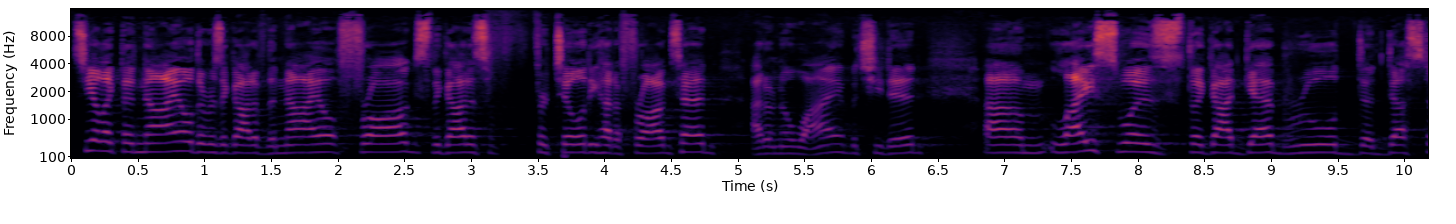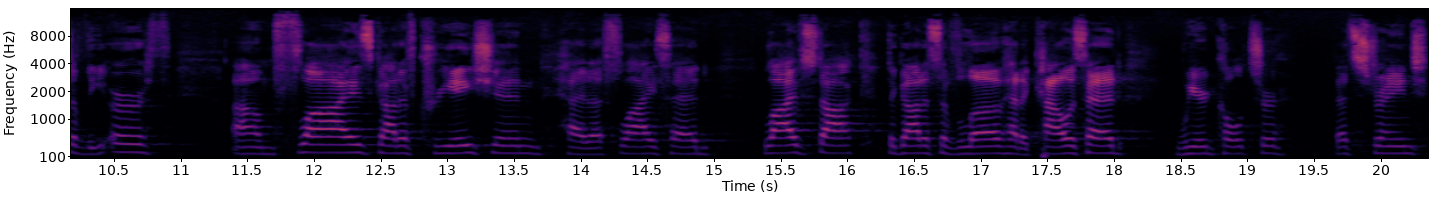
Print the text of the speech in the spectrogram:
See, like the Nile, there was a god of the Nile. Frogs, the goddess of fertility had a frog's head. I don't know why, but she did. Um, lice was the god Geb, ruled the dust of the earth. Um, flies, god of creation, had a fly's head. livestock. The goddess of love had a cow's head. Weird culture. That's strange.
